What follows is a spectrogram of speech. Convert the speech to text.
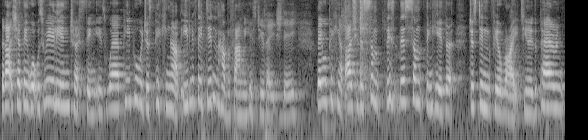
But actually, I think what was really interesting is where people were just picking up, even if they didn't have a family history of HD, they were picking up, actually, there's, some, there's, there's something here that just didn't feel right. You know, the parent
